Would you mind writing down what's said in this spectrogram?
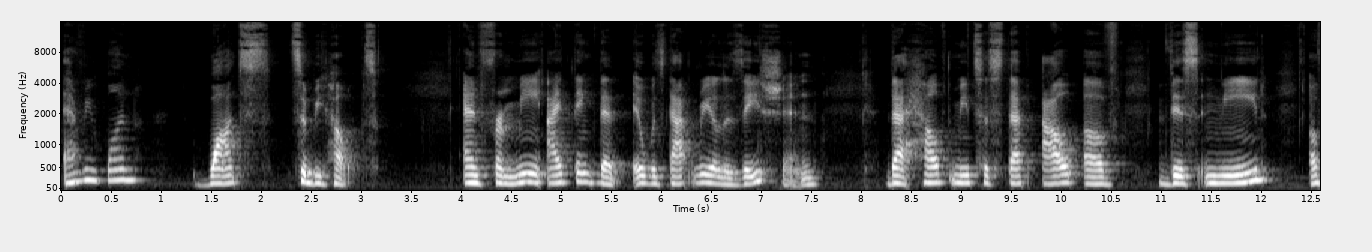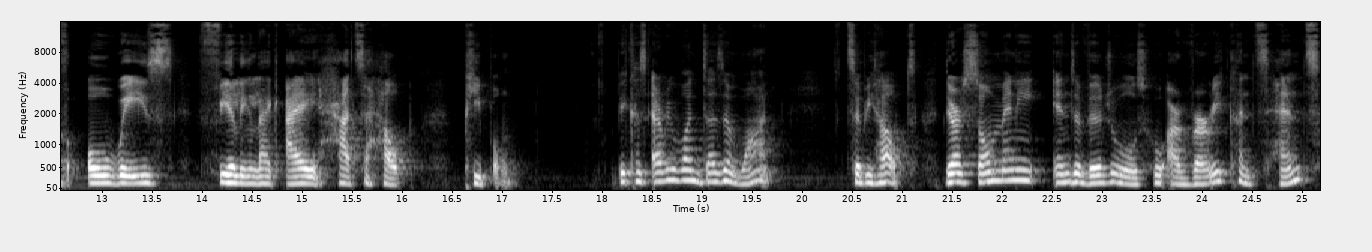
everyone wants to be helped. And for me, I think that it was that realization that helped me to step out of this need of always feeling like I had to help people because everyone doesn't want to be helped. There are so many individuals who are very content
